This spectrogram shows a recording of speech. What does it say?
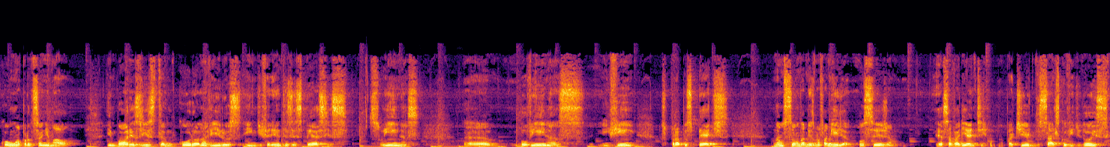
com a produção animal? Embora existam coronavírus em diferentes espécies, suínas, uh, bovinas, enfim, os próprios pets, não são da mesma família, ou seja, essa variante, a partir do SARS-CoV-2,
